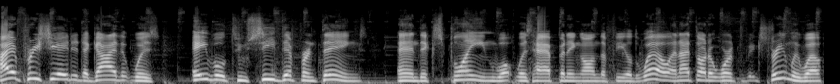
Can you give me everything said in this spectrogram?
I appreciated a guy that was able to see different things and explain what was happening on the field well, and I thought it worked extremely well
